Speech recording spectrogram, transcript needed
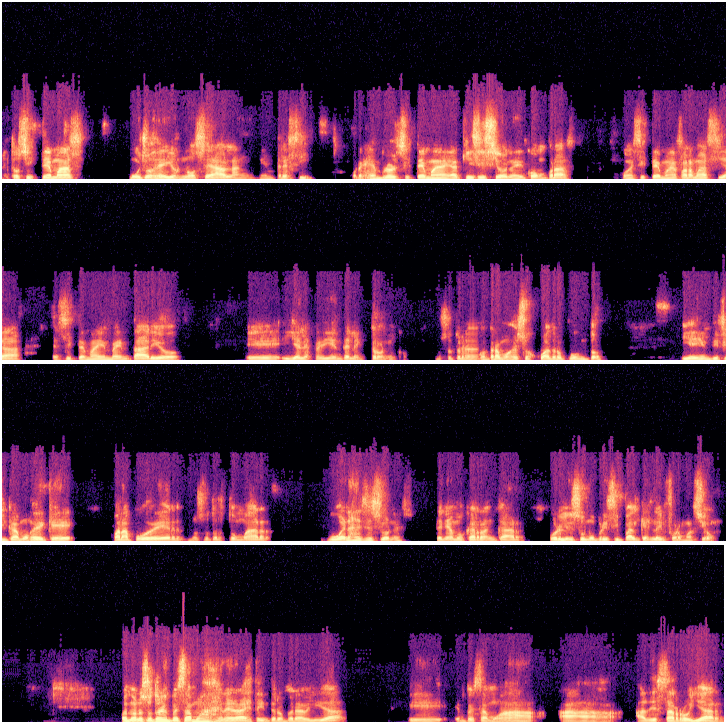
Estos sistemas Muchos de ellos no se hablan entre sí. Por ejemplo, el sistema de adquisiciones, de compras, con el sistema de farmacia, el sistema de inventario eh, y el expediente electrónico. Nosotros encontramos esos cuatro puntos y identificamos de que para poder nosotros tomar buenas decisiones, teníamos que arrancar por el insumo principal, que es la información. Cuando nosotros empezamos a generar esta interoperabilidad, eh, empezamos a, a, desarrollar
